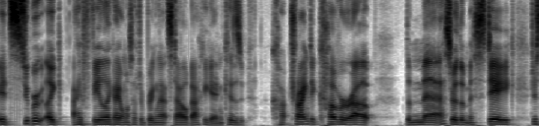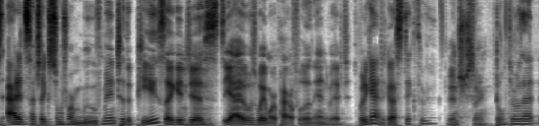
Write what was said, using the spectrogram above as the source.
it's super. Like I feel like I almost have to bring that style back again because co- trying to cover up the mess or the mistake just added such like so much more movement to the piece like it mm-hmm. just yeah it was way more powerful in the end of it but again you gotta stick through it Interesting. don't throw that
